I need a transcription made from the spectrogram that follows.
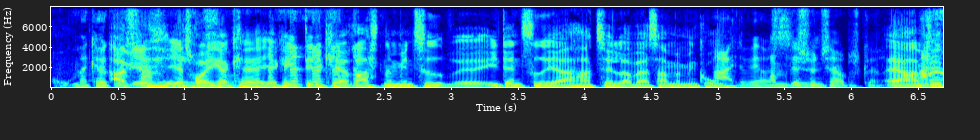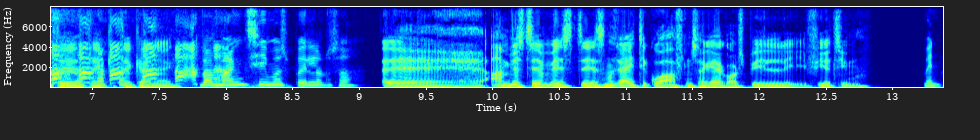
Oh, man kan jo ikke Ej, jeg, jeg, jeg tror ikke, jeg kan, jeg kan ikke dedikere resten af min tid øh, i den tid, jeg har til at være sammen med min kone. Nej, det vil jeg også Jamen, det synes jeg, du skal. Ja, men det, det, det, det kan jeg ikke. Hvor mange timer spiller du så? Øh, jamen, hvis, det, hvis det er sådan en rigtig god aften, så kan jeg godt spille i fire timer. Men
